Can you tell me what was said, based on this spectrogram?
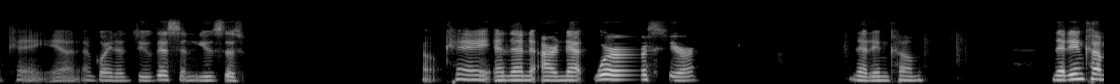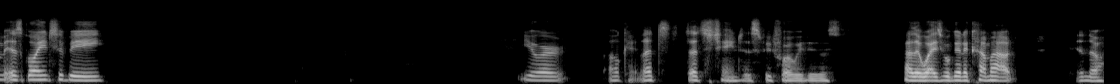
okay, and I'm going to do this and use this. Okay, and then our net worth here, net income. Net income is going to be your Okay, let's let's change this before we do this. Otherwise, we're going to come out in the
